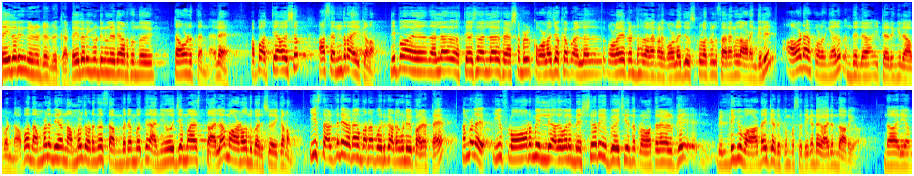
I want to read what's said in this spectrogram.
ടൈലറിംഗ് യൂണിറ്റ് എടുക്കുക. ടൈലറിംഗ് യൂണിറ്റുകൾ എവിടെ നടത്തുന്നത്? ടൗണിൽ തന്നെ അല്ലേ? അപ്പോൾ അത്യാവശ്യം ആ സെന്റർ ആയിരിക്കണം. ഇനിയിപ്പോ നല്ല അത്യാവശ്യം നല്ല ഫാഷനബിൾ കോളേജൊക്കെ കോളേജൊക്കെ ഉള്ള സ്ഥലങ്ങൾ കോളേജ് സ്കൂളൊക്കെ ഉള്ള സ്ഥലങ്ങളാണെങ്കിൽ അവിടെ തുടങ്ങിയാലും എന്തില്ല ഈ ടൈലറിംഗ് ലാഭം ഉണ്ട് അപ്പോൾ നമ്മൾ എന്ത് ചെയ്യണം? നമ്മൾ തുടങ്ങുന്ന സംരംഭത്തിന് അനുയോജ്യമായ സ്ഥലമാണോ എന്ന് പരിശോധിക്കണം. ഈ സ്ഥലത്തിന്റെ ഘടകം പറഞ്ഞപ്പോൾ ഒരു കടം കൂടി പറയട്ടെ. നമ്മൾ ഈ ഫ്ലോർ മില്ല് അതുപോലെ മെഷീനറി ഉപയോഗിച്ച് ചെയ്യുന്ന പ്രവർത്തനങ്ങൾക്ക് ബിൽഡിംഗ് വാടകയ്ക്ക് എടുക്കുമ്പോൾ ശ്രദ്ധിക്കേണ്ട കാര്യം എന്താ അറിയോ? എന്താ കാര്യം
